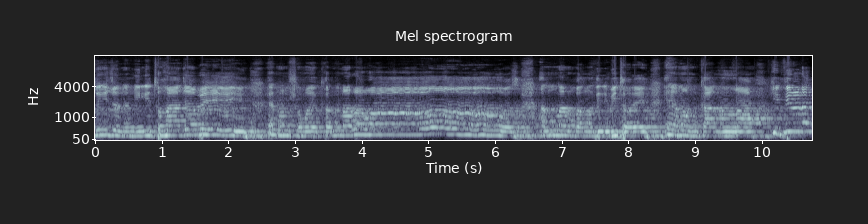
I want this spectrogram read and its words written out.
দুইজনে মিলিত হয়ে যাবে। এমন সময় কান্নার আওয়াজ আল্লাহর বান্দির ভিতরে এমন কান্না। কি ফিল ডাক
